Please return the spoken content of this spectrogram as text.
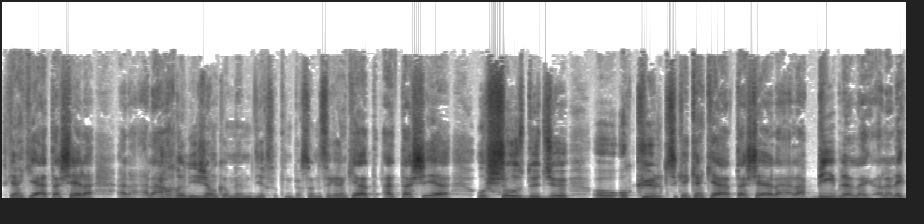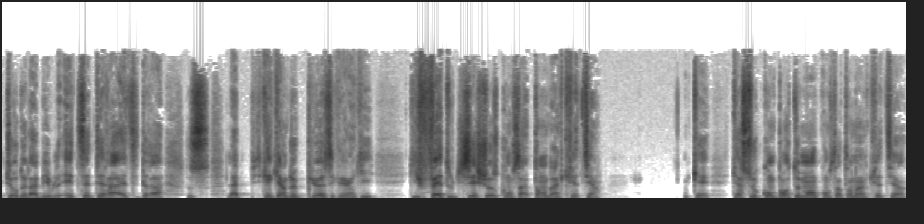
c'est quelqu'un qui est attaché à la, religion, comme même dire certaines personnes. C'est quelqu'un qui est attaché aux choses de Dieu, au, culte. C'est quelqu'un qui est attaché à la, Bible, à la, lecture de la Bible, etc. etc. quelqu'un de pieux, c'est quelqu'un qui, fait toutes ces choses qu'on s'attend d'un chrétien. Qui a ce comportement qu'on s'attend d'un chrétien.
